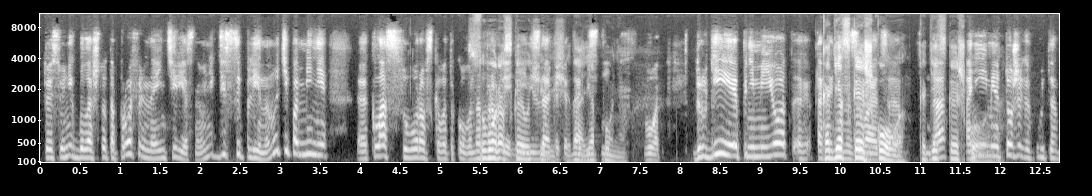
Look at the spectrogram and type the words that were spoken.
То есть у них было что-то профильное, интересное. У них дисциплина, ну типа мини-класс э, Суворовского такого Суворовское направления. училище, знаю, да, объяснить. я понял. Вот. Другие пнемиот, так Кадетская школа. Кадетская да, школа. Они имеют тоже какую-то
